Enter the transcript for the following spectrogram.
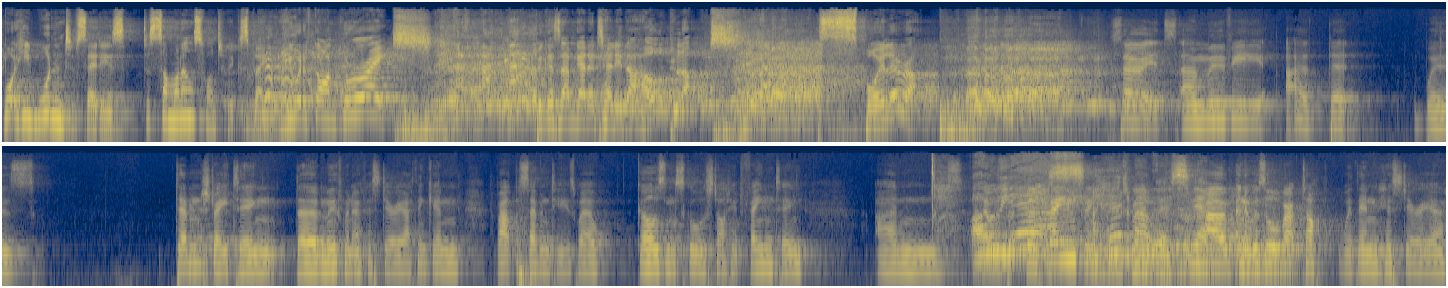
What he wouldn't have said is, Does someone else want to explain it? He would have gone, Great! because I'm going to tell you the whole plot. Spoiler up. So it's a movie uh, that was demonstrating the movement of hysteria, I think in about the 70s, where girls in schools started fainting. And there Oh, was yes. the fainting I heard about this, yeah. um, and it was all wrapped up within hysteria.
